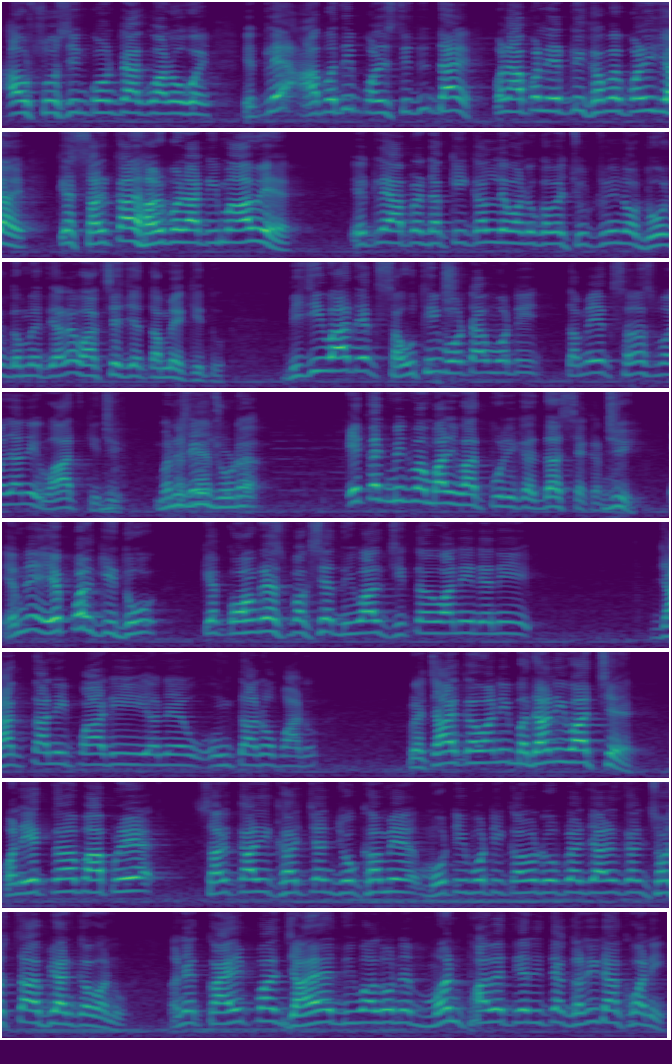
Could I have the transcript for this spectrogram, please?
આઉટસોર્સિંગ કોન્ટ્રાક્ટવાળો હોય. એટલે આ બધી પરિસ્થિતિ થાય પણ આપણને એટલી ખબર પડી જાય કે સરકાર હળબડાટીમાં આવે એટલે આપણે નક્કી કરી લેવાનું કે હવે ચૂંટણીનો ઢોલ ગમે ત્યારે વાગશે જે તમે કીધું. બીજી વાત એક સૌથી મોટા મોટી તમે એક સરસ મજાની વાત કીધી. મનીષભાઈ જોડા. એક જ મિનિટમાં મારી વાત પૂરી કરી દસ સેકન્ડ. જી. એમને એ પણ કીધું કે કોંગ્રેસ પક્ષે દિવાલ ચિતરવાની ને એની જાગતાની પાડી અને ઊંઘતાનો પાડો. પ્રચાર કરવાની બધાની વાત છે પણ એક તરફ આપણે સરકારી ખર્ચને જોખમે મોટી મોટી કરોડો રૂપિયા જાહેર કરીને સ્વચ્છતા અભિયાન કરવાનું. અને કાંઈ પણ જાહેર દિવાલોને મન ફાવે તે રીતે ઘડી નાખવાની.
